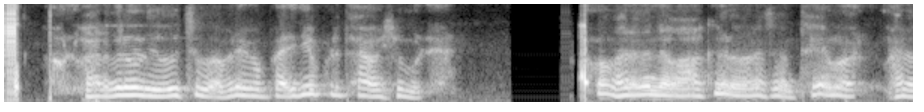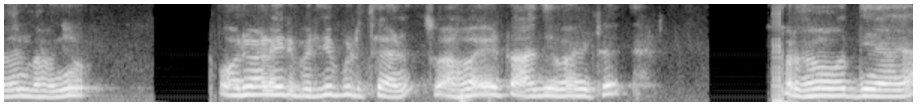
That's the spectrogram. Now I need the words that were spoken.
അതുകൊണ്ട് ഭരതനോട് ചോദിച്ചു അവരെയൊക്കെ പരിചയപ്പെടുത്താൻ ആവശ്യപ്പെട്ടാണ് അപ്പോൾ ഭരതന്റെ വാക്കുകൾ വളരെ ശ്രദ്ധേയമാണ്. ഭരതൻ പറഞ്ഞു ഒരാളായിട്ട് പരിചയപ്പെടുത്തുകയാണ്. സ്വാഭാവികമായിട്ടും ആദ്യമായിട്ട് പ്രഥമപത്നിയായ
